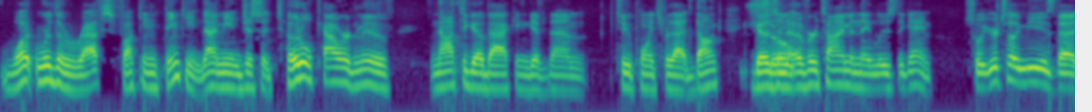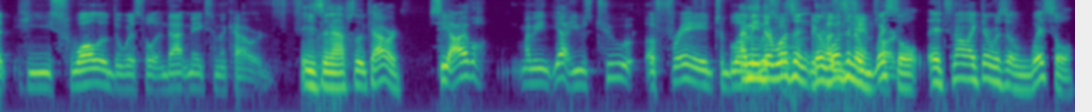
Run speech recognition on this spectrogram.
what were the refs fucking thinking? I mean, just a total coward move not to go back and give them two points for that dunk. Goes So- in overtime and they lose the game. So what you're telling me is that he swallowed the whistle, and that makes him a coward. He's an absolute coward. See, I've, I mean, yeah, he was too afraid to blow. I the mean, there wasn't there wasn't a whistle. It's not like there was a whistle.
